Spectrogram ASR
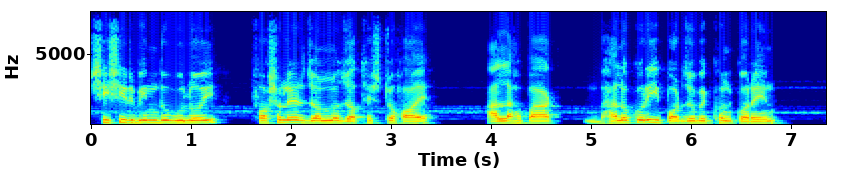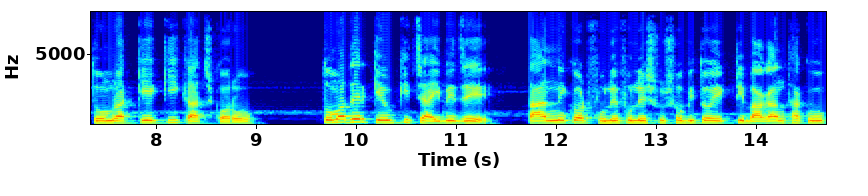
শিশির বিন্দুগুলোই ফসলের জন্য যথেষ্ট হয়। আল্লাহ পাক ভালো করেই পর্যবেক্ষণ করেন, তোমরা কে কি কাজ করো? তোমাদের কেউ কি চাইবে যে তার নিকট ফুলে ফুলে সুশোভিত একটি বাগান থাকুক,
